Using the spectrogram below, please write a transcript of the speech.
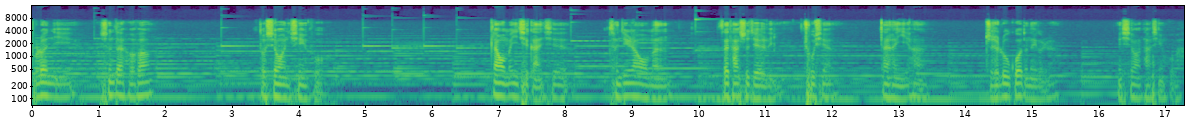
不论你身在何方，都希望你幸福。让我们一起感谢曾经让我们在他世界里出现，但很遗憾，只是路过的那个人，也希望他幸福吧。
